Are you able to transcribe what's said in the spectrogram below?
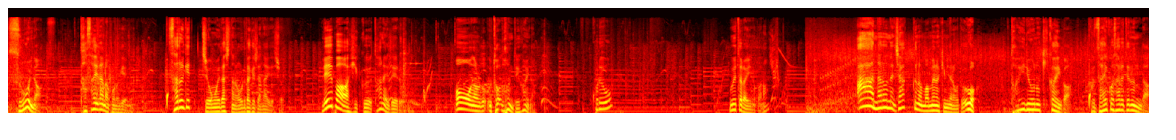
すごいな。多彩だなこのゲーム。サルゲッチを思い出したのは俺だけじゃないでしょ。レバー引く種出る。おおなるほど。た種でかいな。これを？植えたらいいのかな？ああなるほどね。ジャックの豆の木みたいなこと。うわ大量の機械がこれ在庫されてるんだ。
